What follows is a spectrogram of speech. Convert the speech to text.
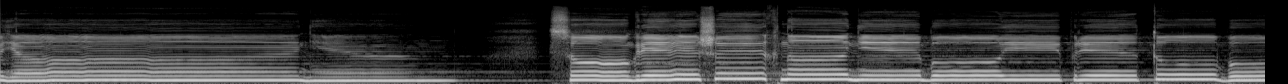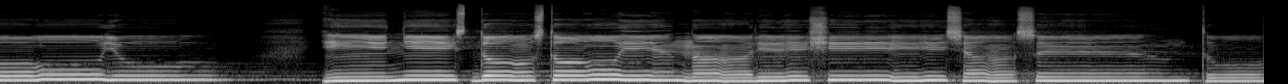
окаянен. Согреших на небо и пред Тобою, и несть достоин наречися Сын Твой.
